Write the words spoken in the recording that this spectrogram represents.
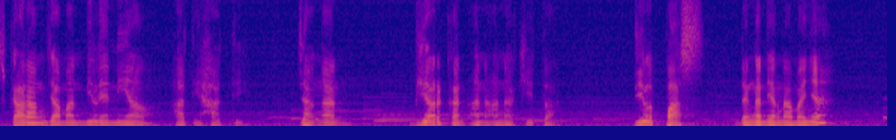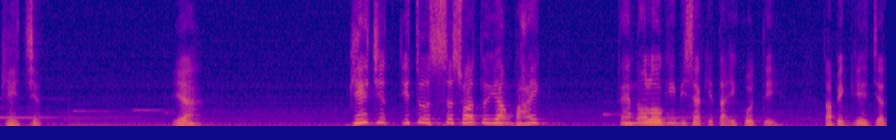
sekarang zaman milenial, hati-hati. Jangan biarkan anak-anak kita dilepas dengan yang namanya gadget. Ya. Gadget itu sesuatu yang baik. Teknologi bisa kita ikuti, tapi gadget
